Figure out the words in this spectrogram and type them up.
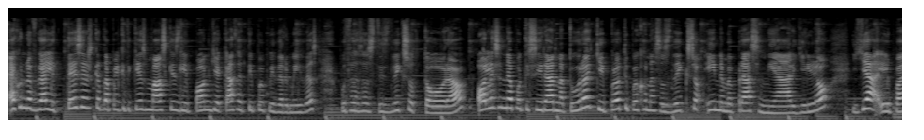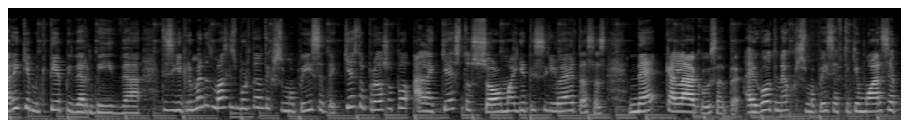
Έχουν βγάλει τέσσερις καταπληκτικές μάσκες λοιπόν για κάθε τύπο επιδερμίδας που θα σας τις δείξω τώρα. Όλες είναι από τη σειρά Natura και η πρώτη που έχω να σας δείξω είναι με πράσινη άργυλο για λιπαρή και μεικτή επιδερμίδα. Τις συγκεκριμένες μάσκες μπορείτε να τις χρησιμοποιήσετε και στο πρόσωπο αλλά και στο σώμα για τη σιλουέτα σας. Ναι, καλά ακούσατε. Εγώ την έχω χρησιμοποιήσει αυτή και μου άρεσε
